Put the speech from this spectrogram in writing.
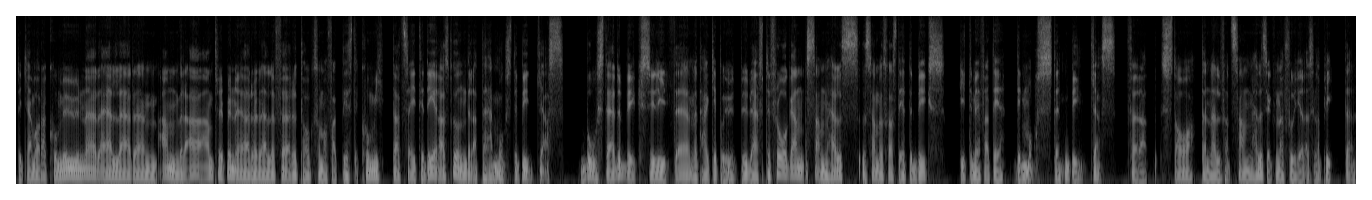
Det kan vara kommuner eller ehm, andra entreprenörer eller företag som har faktiskt committat sig till deras kunder att det här måste byggas. Bostäder byggs ju lite med tanke på utbud och efterfrågan. Samhälls, samhällsfastigheter byggs lite mer för att det, det måste byggas för att staten eller för att samhället ska kunna fullgöra sina plikter.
